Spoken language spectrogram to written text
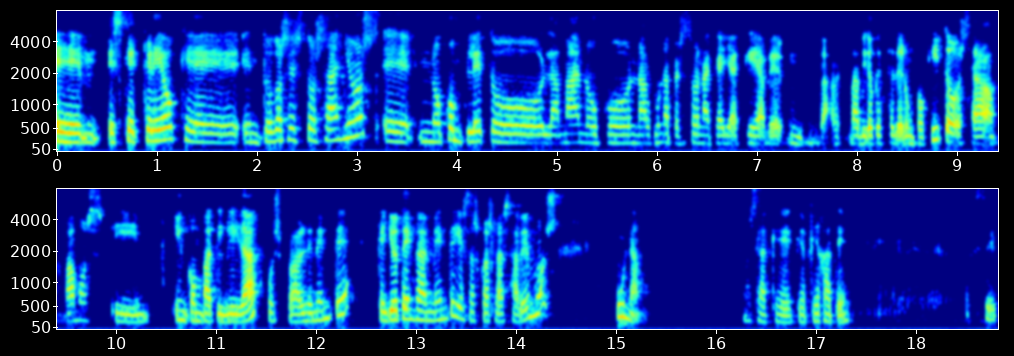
Eh, es que creo que en todos estos años eh, no completo la mano con alguna persona que haya que haber ha habido que ceder un poquito, o sea, vamos, y incompatibilidad, pues probablemente que yo tenga en mente, y esas cosas las sabemos, una. O sea que, que fíjate. Sí.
